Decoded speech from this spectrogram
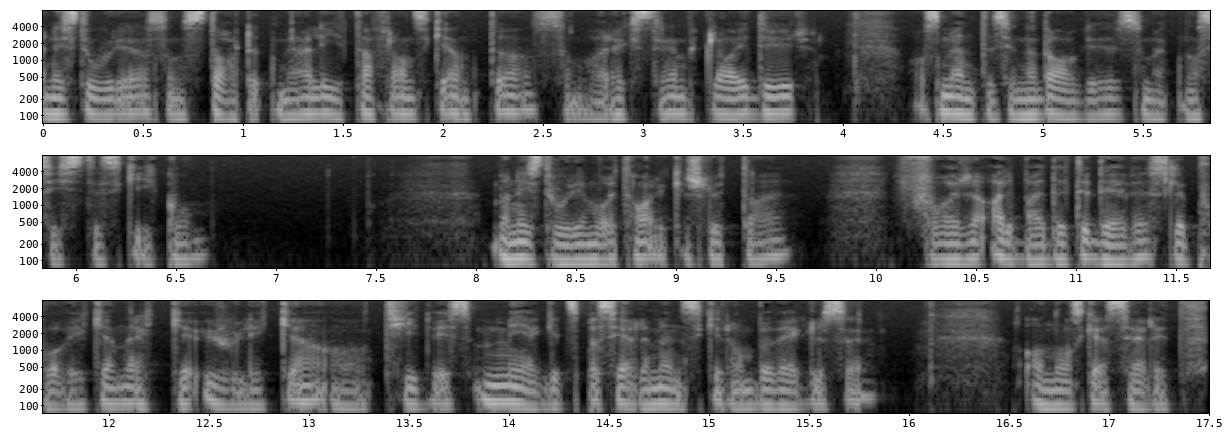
En historie som startet med ei lita fransk jente som var ekstremt glad i dyr, og som endte sine dager som et nazistisk ikon. Men historien vår tar ikke slutt der, for arbeidet til Devi skulle påvirke en rekke ulike og tidvis meget spesielle mennesker om bevegelser, og nå skal jeg se litt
